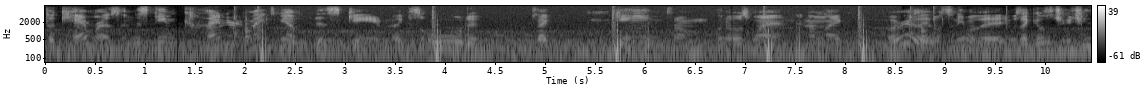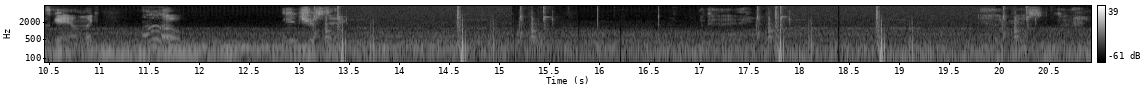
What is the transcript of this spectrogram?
the cameras in this game kind of reminds me of this game, like this old, like game from who knows when." And I'm like, "Oh really? What's the name of it?" It was like it was a Chuck E. Cheese game. I'm like, "Oh, interesting." Okay. Yeah, there it is. Okay.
